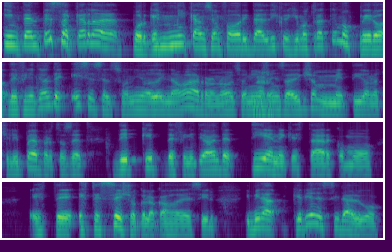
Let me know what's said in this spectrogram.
Intenté sacarla porque es mi canción favorita del disco y dijimos tratemos, pero definitivamente ese es el sonido de Navarro, ¿no? El sonido claro. de James Addiction metido en los Chili Peppers. Entonces, Deep Kick definitivamente tiene que estar como este, este sello que lo acabas de decir. Y mira, quería decir algo.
